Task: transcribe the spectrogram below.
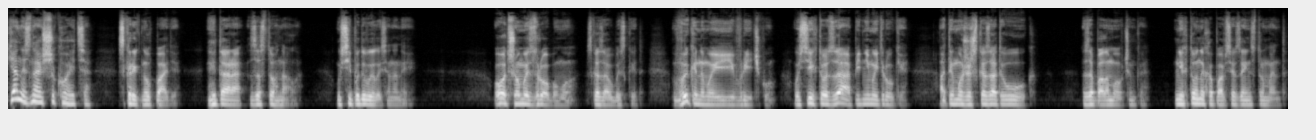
Я не знаю, що коїться, скрикнув паді. Гітара застогнала. Усі подивилися на неї. От що ми зробимо, сказав Бескид. Викинемо її в річку. Усі, хто за, підніміть руки. А ти можеш сказати ук. Запала мовчинка. Ніхто не хапався за інструмент.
